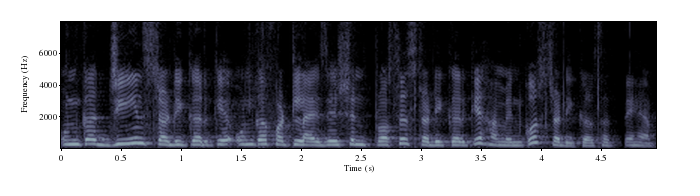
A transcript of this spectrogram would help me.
उनका जीन स्टडी करके, उनका फर्टिलाइजेशन प्रोसेस स्टडी करके हम इनको स्टडी कर सकते हैं।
